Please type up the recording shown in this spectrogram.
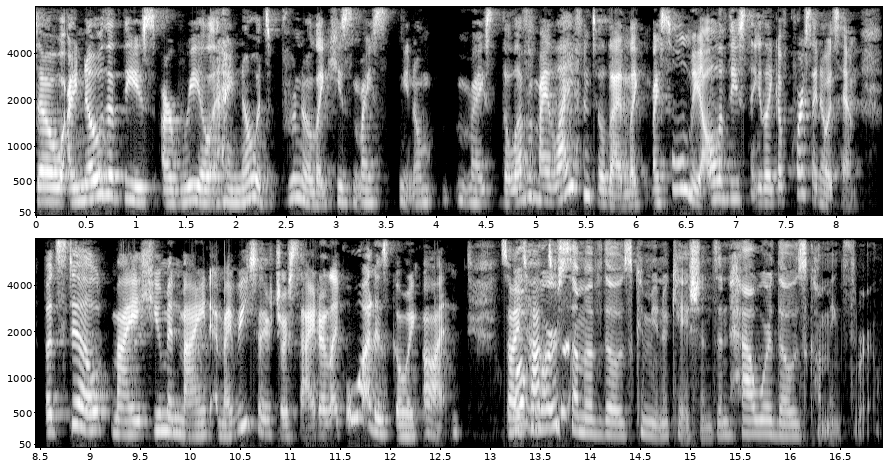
So I know that these are real and I know it's Bruno. Like he's my, you know, my, the love of my life until then, like my soulmate, all of these things. Like, of course I know it's him, but still my human mind and my researcher side are like, what is going on? So what I were some of those communications and how were those coming through?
